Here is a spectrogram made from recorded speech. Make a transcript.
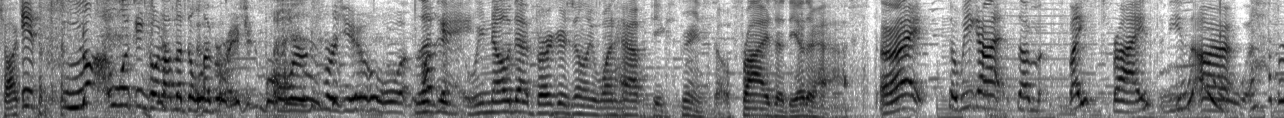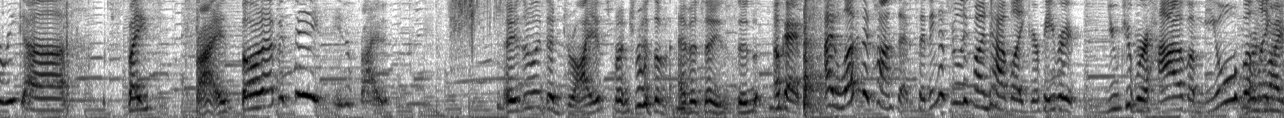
Chocolate. it's not looking good on the deliberation board for you. Listen, okay. we know that burger's are only one half of the experience though. Fries are the other half. All right, so we got some spiced fries. These are paprika spiced fries. Bon appetit! Eat a fry. These are like the driest french fries I've ever tasted. Okay, I love the concept. I think it's really fun to have like your favorite YouTuber have a meal, but like, my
